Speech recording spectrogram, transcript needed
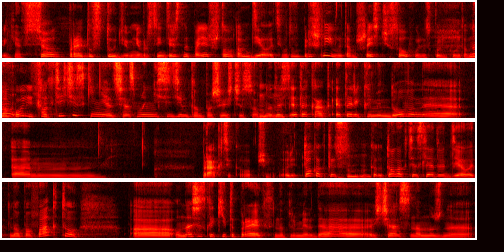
я все про эту студию. Мне просто интересно понять, что вы там делаете. Вот вы пришли, и вы там 6 часов или сколько вы там ну, находитесь? Фактически нет. Сейчас мы не сидим там по 6 часов. Mm-hmm. Ну, то есть это как? Это рекомендованная эм, практика, в общем. То, как ты, mm-hmm. то, как тебе следует делать. Но по факту э, у нас сейчас какие-то проекты, например, да, сейчас нам нужно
